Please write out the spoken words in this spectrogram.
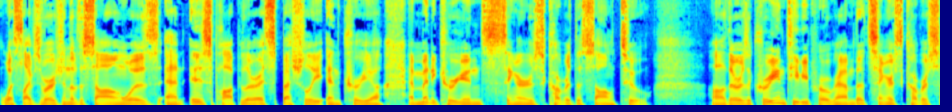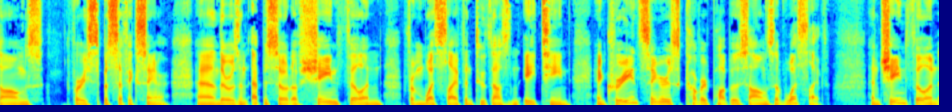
Westlife's version of the song was and is popular, especially in Korea, and many Korean singers covered this song too. Uh, there is a Korean TV program that singers cover songs for a specific singer, and there was an episode of Shane Filan from Westlife in 2018, and Korean singers covered popular songs of Westlife. And Shane Filan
